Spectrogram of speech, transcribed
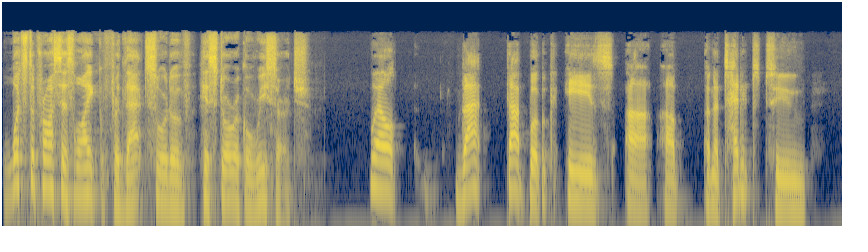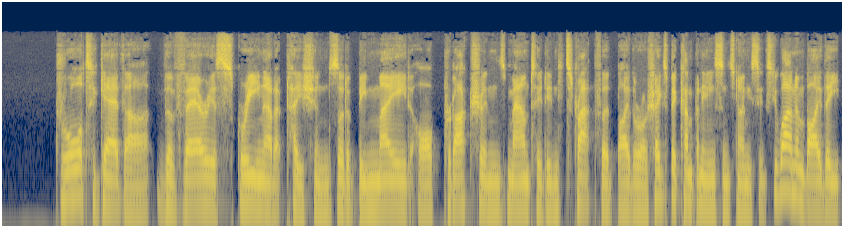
What's the process like for that sort of historical research? Well, that that book is uh, a, an attempt to draw together the various screen adaptations that have been made of productions mounted in Stratford by the Royal Shakespeare Company since 1961 and by the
